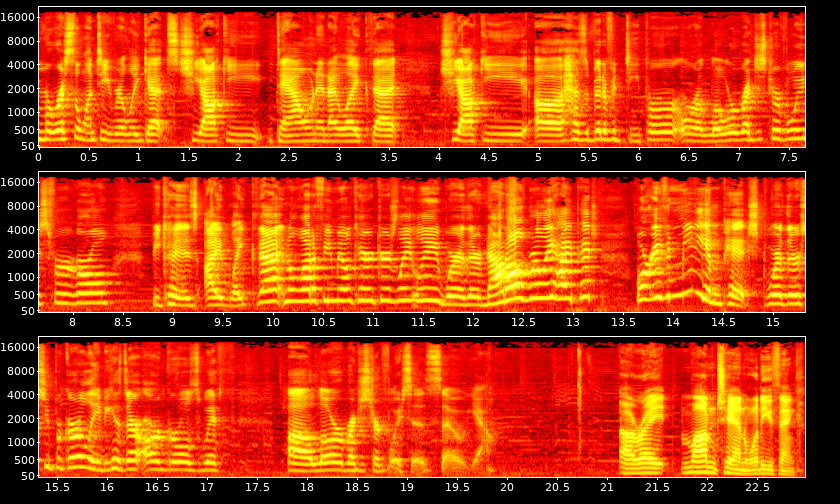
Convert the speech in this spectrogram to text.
Marissa Lenti really gets Chiaki down, and I like that Chiaki uh, has a bit of a deeper or a lower register voice for a girl because I like that in a lot of female characters lately, where they're not all really high pitched or even medium pitched, where they're super girly because there are girls with uh, lower registered voices. So yeah. All right, Mom Chan, what do you think?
